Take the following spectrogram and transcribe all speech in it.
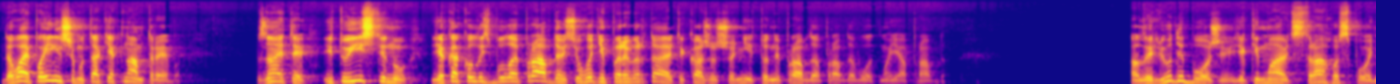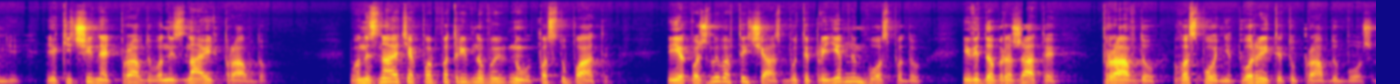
давай по-іншому, так як нам треба. Знаєте, і ту істину, яка колись була правдою, сьогодні перевертають і кажуть, що ні, то не правда, а правда, от моя правда. Але люди Божі, які мають страх Господній, які чинять правду, вони знають правду. Вони знають, як потрібно ну, поступати. І як важливо в той час бути приємним Господу і відображати правду Господню, творити ту правду Божу.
